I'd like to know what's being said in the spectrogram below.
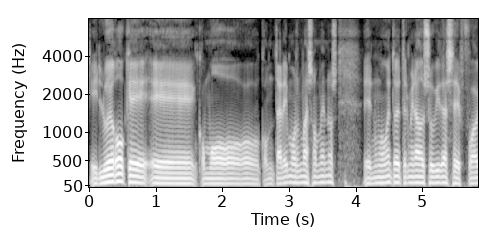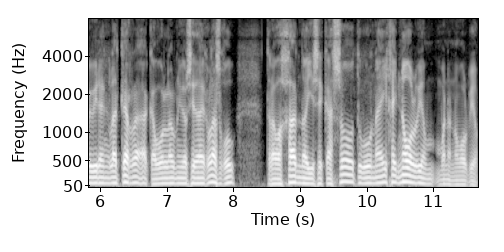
Y luego que, eh, como contaremos más o menos, en un momento determinado de su vida se fue a vivir a Inglaterra, acabó en la Universidad de Glasgow, trabajando, allí se casó, tuvo una hija y no volvió, bueno, no volvió,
